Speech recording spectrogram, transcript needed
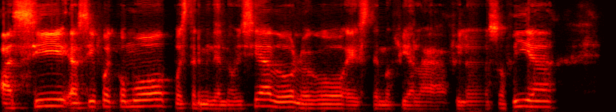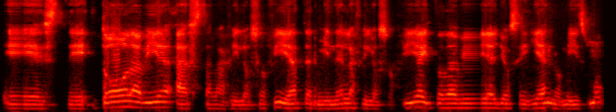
así, así fue como pues terminé el noviciado, luego este, me fui a la filosofía, este, todavía hasta la filosofía, terminé la filosofía y todavía yo seguía en lo mismo,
